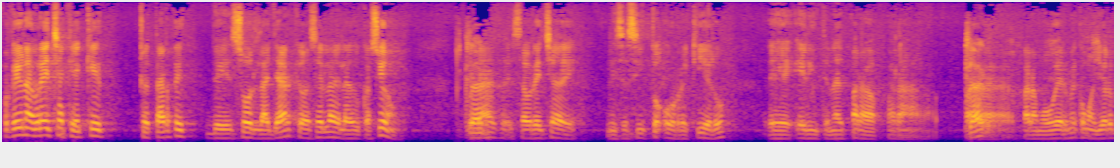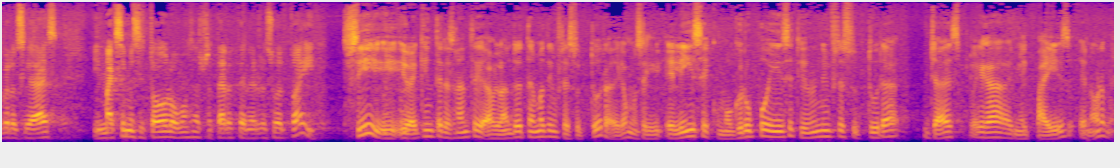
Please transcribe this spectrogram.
Porque hay una brecha que hay que tratar de, de soslayar, que va a ser la de la educación. Claro. Esa brecha de necesito o requiero eh, el Internet para, para, Claro. para, moverme con mayores velocidades y máximo si todo lo vamos a tratar de tener resuelto ahí. Sí, y, y ve que interesante, hablando de temas de infraestructura, digamos, el, el ICE, como grupo ICE, tiene una infraestructura ya desplegada en el país enorme.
